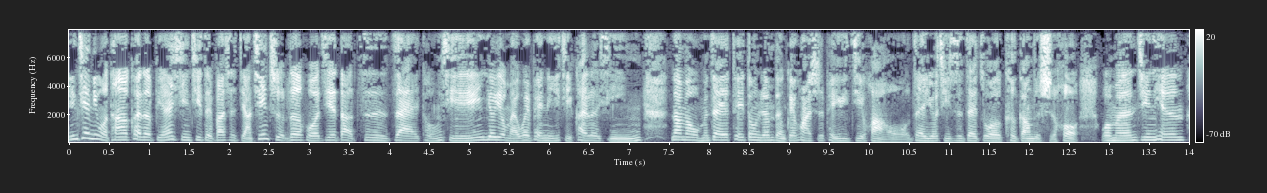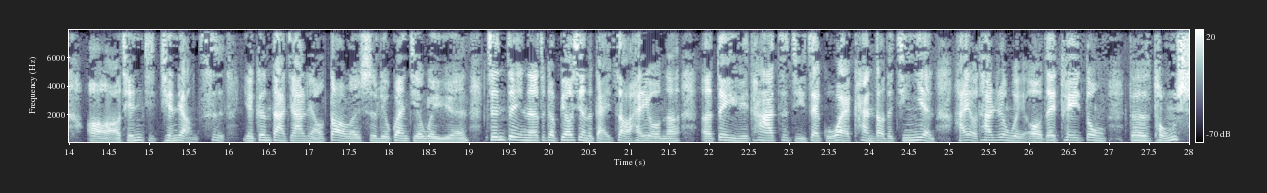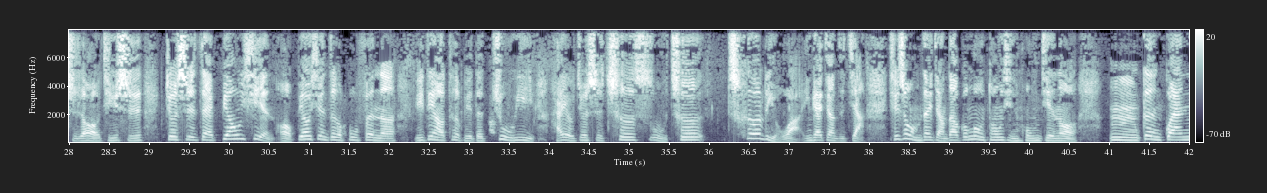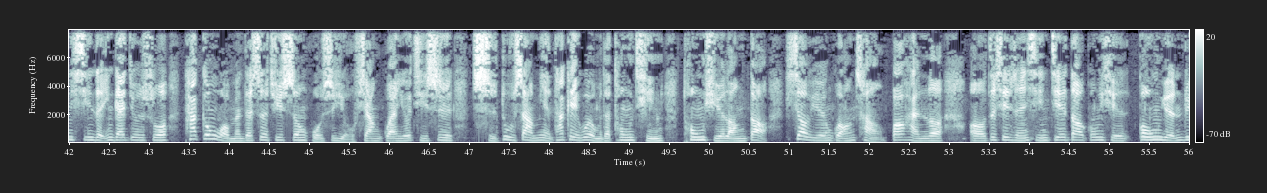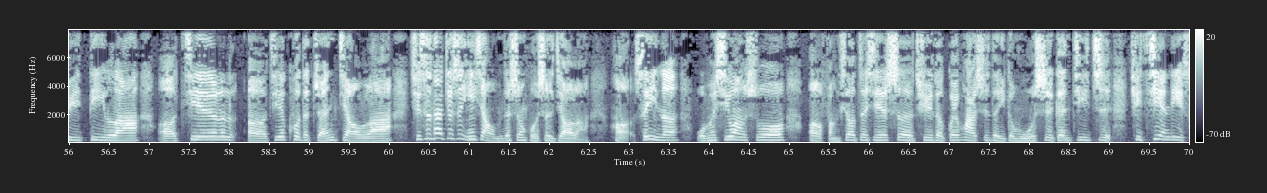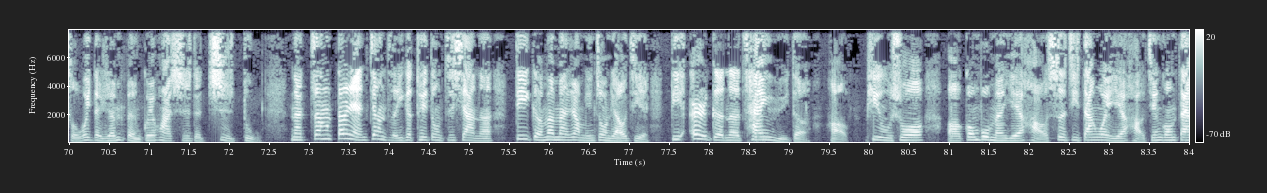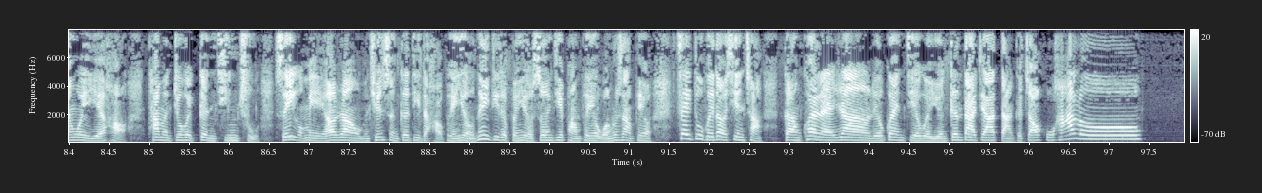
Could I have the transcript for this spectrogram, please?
迎接你我他，快乐平安行，七嘴八舌讲清楚，乐活街道自在同行，悠悠美味陪你一起快乐行。那么我们在推动人本规划师培育计划哦，在尤其是在做课纲的时候，我们今天呃前几前两次也跟大家聊到了，是刘冠杰委员针对呢这个标线的改造，还有呢呃对于他自己在国外看到的经验，还有他认为哦在推动的同时哦，其实就是在。标线哦，标线这个部分呢，一定要特别的注意。还有就是车速、车车流啊，应该这样子讲。其实我们在讲到公共通行空间哦。嗯，更关心的应该就是说，它跟我们的社区生活是有相关，尤其是尺度上面，它可以为我们的通勤、通学廊道、校园广场，包含了呃这些人行街道、公园、公园绿地啦，呃街呃街廓的转角啦，其实它就是影响我们的生活社交啦。好，所以呢，我们希望说，呃，仿效这些社区的规划师的一个模式跟机制，去建立所谓的人本。规划师的制度，那当当然这样子的一个推动之下呢，第一个慢慢让民众了解，第二个呢参与的，好，譬如说呃公部门也好，设计单位也好，监工单位也好，他们就会更清楚。所以我们也要让我们全省各地的好朋友、内地的朋友、收音机旁朋友、网络上朋友再度回到现场，赶快来让刘冠杰委员跟大家打个招呼，哈喽。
